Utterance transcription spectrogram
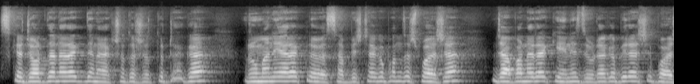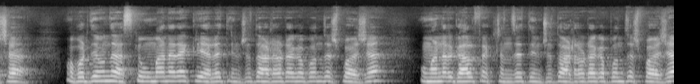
আজকে জর্দানের এক একশত সত্তর টাকা, রোমানিয়ার এক লেবে ছাব্বিশ টাকা, পঞ্চাশ পয়সা, জাপানের এক ইয়েনিস দু টাকা, বিরাশি পয়সা। অপরদিকে বন্ধু আজকে উমানের এক রিয়ালে তিনশত আঠারো টাকা, পঞ্চাশ পয়সা। ওমানের গালফ এক্সচেঞ্জে তিনশত আঠারো টাকা, পঞ্চাশ পয়সা।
